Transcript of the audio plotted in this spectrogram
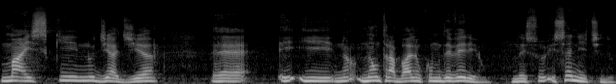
mas que no dia a dia é, e, e não, não, trabalham como deveriam. Isso, isso é nítido.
